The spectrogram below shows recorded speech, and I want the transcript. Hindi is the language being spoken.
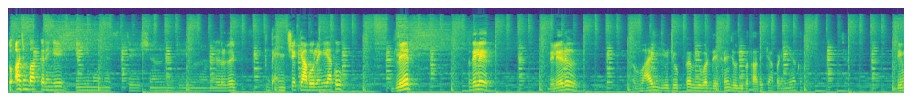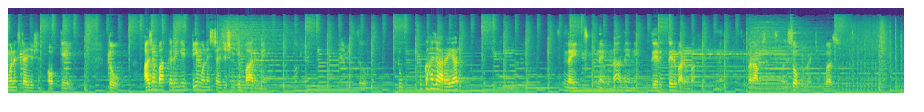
तो आज हम बात करेंगे डिमोनेटाइजेशन बेंच क्या बोलेंगे याकू? दिलेर? दिलेर। दिलेर? भाई यूट्यूब पे व्यूवर देख रहे हैं जल्दी बता दे क्या पढ़ेंगे आपको डिमोनेटाइजेशन ओके तो आज हम बात करेंगे डिमोनेटाइजेशन के बारे में। तो तू तू कहाँ जा रहा है यार? नहीं नहीं ना नहीं नहीं तेरे तेरे बारे में बात नहीं नहीं तो आराम से सो पे बैठ जा बस।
